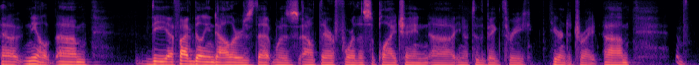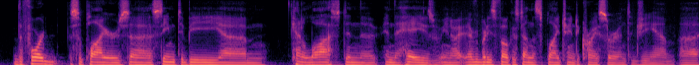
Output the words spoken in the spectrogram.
Uh, Neil, um, the uh, $5 billion that was out there for the supply chain, uh, you know, to the big three here in Detroit. Um, the Ford suppliers uh, seem to be um, kind of lost in the in the haze. You know, everybody's focused on the supply chain to Chrysler and to GM. Uh,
